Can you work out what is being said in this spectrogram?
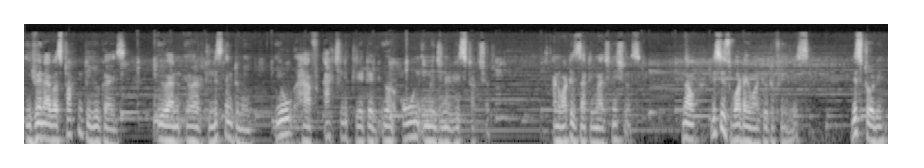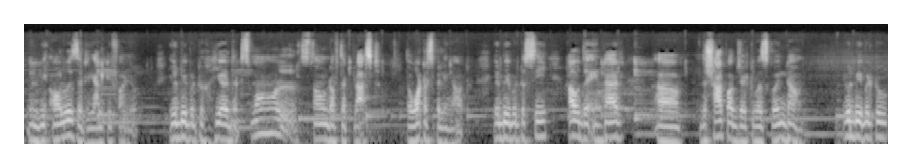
When I was talking to you guys, you you are listening to me, you have actually created your own imaginary structure and what is that imaginations now this is what i want you to feel is this story will be always a reality for you. You'll be able to hear that small sound of that blast the water spilling out. You'll be able to see how the entire uh, the sharp object was going down. You'll be able to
